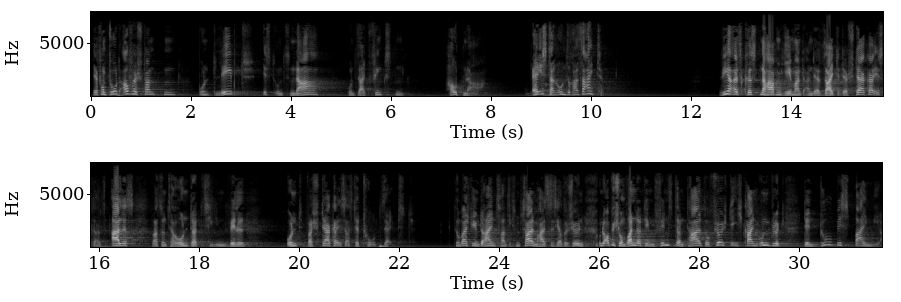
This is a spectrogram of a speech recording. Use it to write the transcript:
der vom Tod auferstanden und lebt, ist uns nah und seit Pfingsten hautnah. Er ist an unserer Seite. Wir als Christen haben jemand an der Seite, der stärker ist als alles, was uns herunterziehen will und was stärker ist als der Tod selbst. Zum Beispiel im 23. Psalm heißt es ja so schön, und ob ich schon wanderte im finstern Tal, so fürchte ich kein Unglück, denn du bist bei mir.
